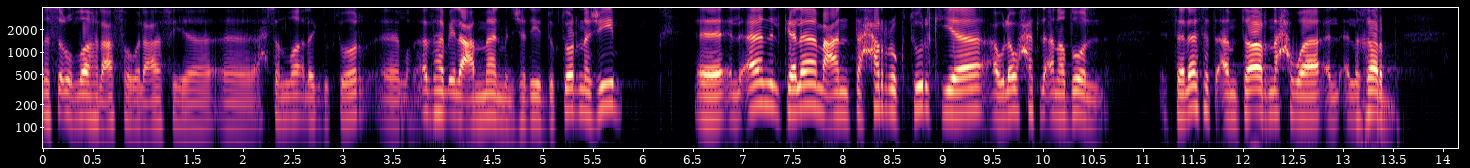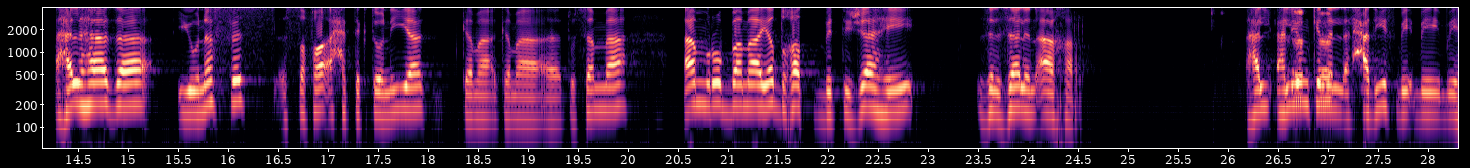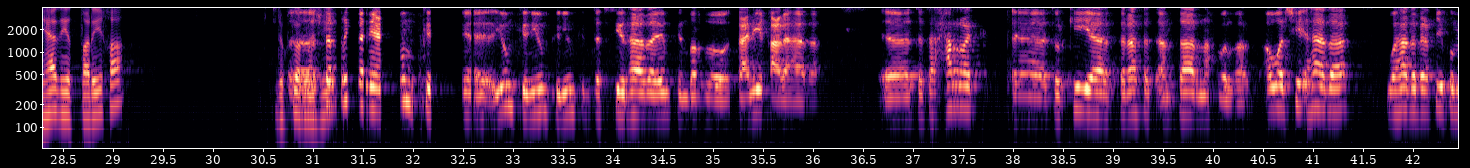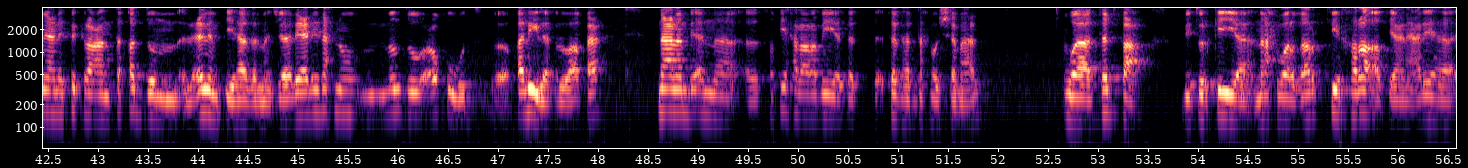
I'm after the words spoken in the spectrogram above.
نسأل الله العفو والعافية. أحسن الله عليك دكتور. أذهب إلى عمان من جديد. دكتور نجيب الآن الكلام عن تحرك تركيا أو لوحة الأناضول ثلاثة أمتار نحو الغرب هل هذا ينفس الصفائح التكتونية كما كما تسمى أم ربما يضغط باتجاه زلزال آخر؟ هل هل يمكن. الحديث بهذه الطريقة؟ دكتور أه، نجيب؟ تقريبا يعني يمكن يمكن يمكن يمكن تفسير هذا يمكن برضه تعليق على هذا. تتحرك تركيا ثلاثة أمتار نحو الغرب. أول شيء هذا وهذا بيعطيكم يعني فكرة عن تقدم العلم في هذا المجال. يعني نحن منذ عقود قليلة في الواقع. نعلم بأن الصفيحة العربية تذهب نحو الشمال وتدفع بتركيا نحو الغرب في خرائط يعني عليها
